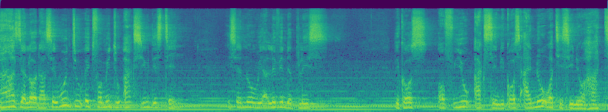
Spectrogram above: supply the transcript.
I asked the Lord, I said, Won't you wait for me to ask you this thing? He said, No, we are leaving the place because of you asking, because I know what is in your heart.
